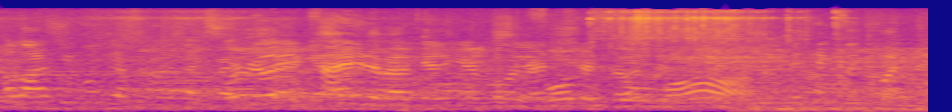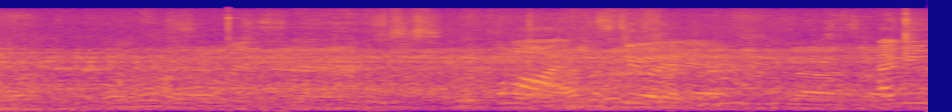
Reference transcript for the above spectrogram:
a lot of people definitely like We're really excited about getting everyone registered. so long. It takes like one minute. Come on, let's do it. I mean,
